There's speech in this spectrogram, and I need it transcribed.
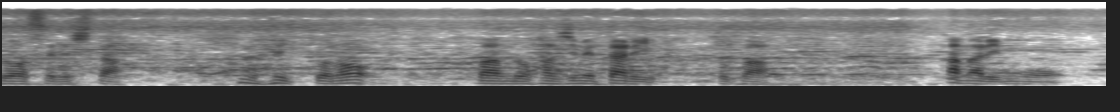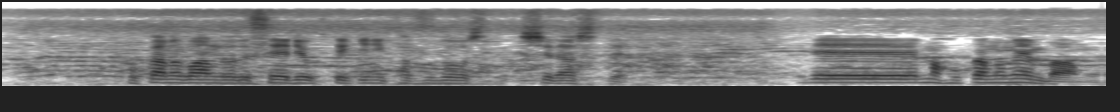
ド忘れした、もう一個のバンドを始めたりとか、かなりもう、他のバンドで精力的に活動ししだして、で、まあ、他のメンバーも、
